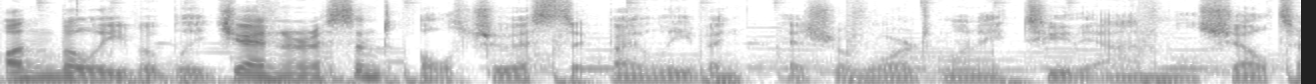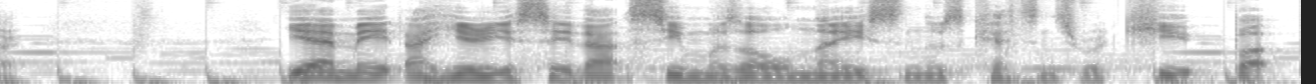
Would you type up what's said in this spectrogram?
unbelievably generous and altruistic by leaving his reward money to the animal shelter. Yeah, mate, I hear you say that scene was all nice and those kittens were cute, but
